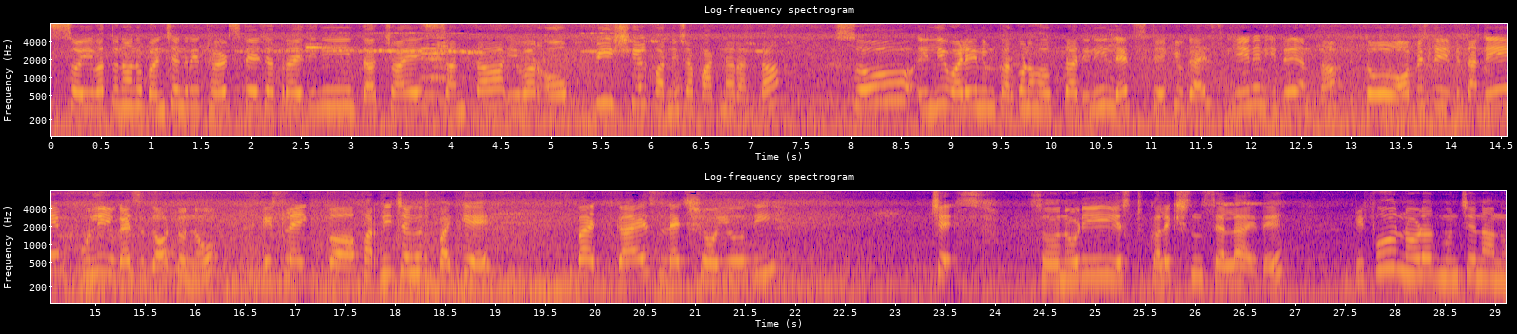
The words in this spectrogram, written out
ಗಾಯ್ಸ್ ಸೊ ಇವತ್ತು ನಾನು ಬಂಚಂಗ್ರಿ ಥರ್ಡ್ ಸ್ಟೇಜ್ ಹತ್ರ ಇದ್ದೀನಿ. ದ ಚಾಯ್ಸ್ ಅಂತ ಇವರ್ ಆಫಿಷಿಯಲ್ ಫರ್ನಿಚರ್ ಪಾರ್ಟ್ನರ್ ಅಂತ. ಸೊ ಇಲ್ಲಿ ಒಳಗೆ ನಿಮ್ಗೆ ಕರ್ಕೊಂಡು ಹೋಗ್ತಾ ಇದ್ದೀನಿ. ಲೆಟ್ಸ್ ಟೇಕ್ ಯು ಗೈಸ್ ಏನೇನು ಇದೆ ಅಂತ. So obviously with the name only you guys got to know it's like furniture ಬಗ್ಗೆ. But guys let show you the ಚೇಸ್ ಸೊ ನೋಡಿ ಎಷ್ಟು ಕಲೆಕ್ಷನ್ಸ್ ಎಲ್ಲ ಇದೆ. ಬಿಫೋರ್ ನೋಡೋದು ಮುಂಚೆ ನಾನು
